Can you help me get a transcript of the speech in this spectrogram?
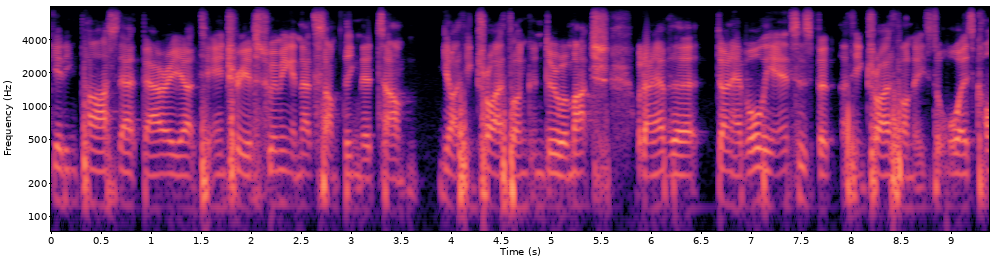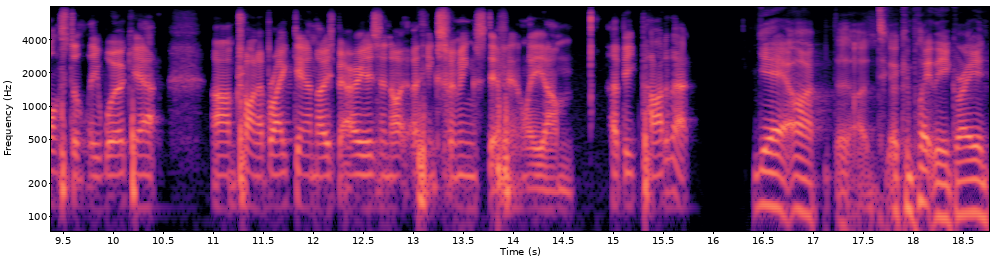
getting past that barrier to entry of swimming, and that's something that um, you know, I think triathlon can do a much. I don't have the don't have all the answers, but I think triathlon needs to always constantly work out um, trying to break down those barriers, and I, I think swimming's definitely um, a big part of that. Yeah, I, I completely agree. And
